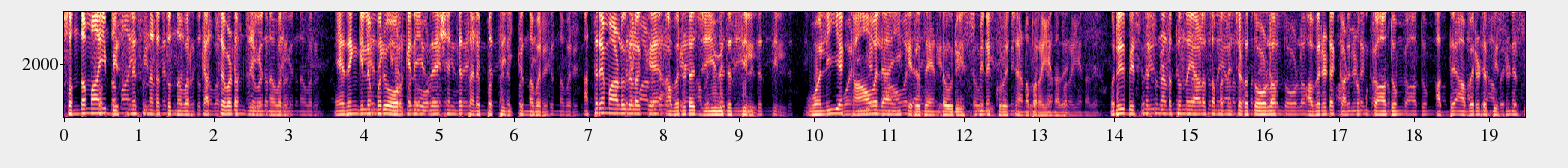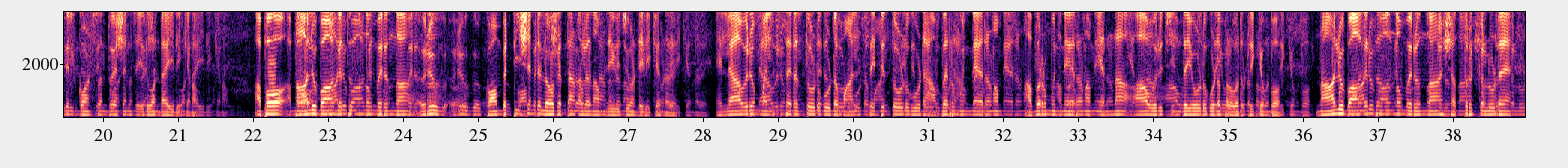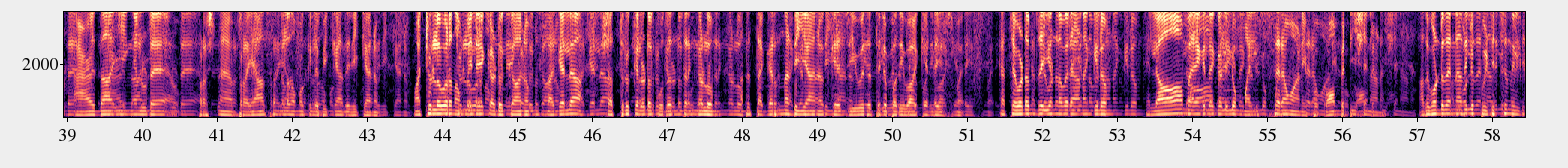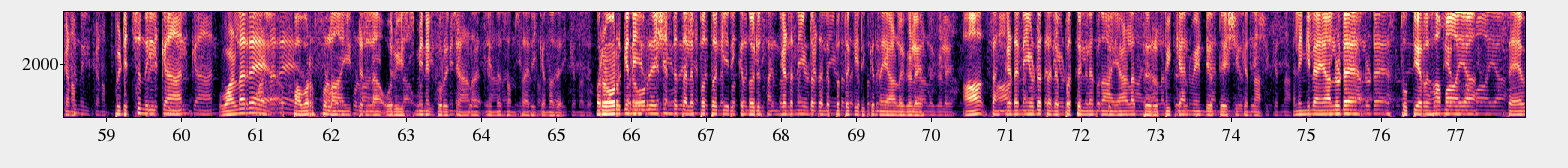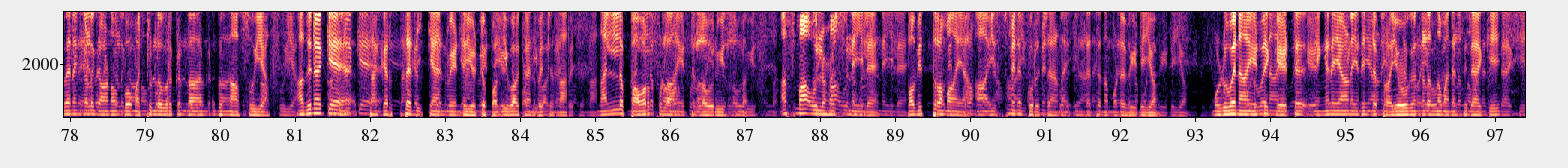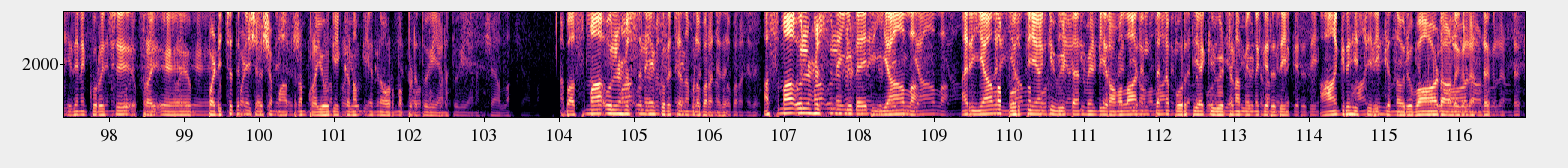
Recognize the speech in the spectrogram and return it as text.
സ്വന്തമായി ബിസിനസ് നടത്തുന്നവർ കച്ചവടം ചെയ്യുന്നവർ ഏതെങ്കിലും ഒരു ഓർഗനൈസേഷന്റെ തലപ്പത്തിരിക്കുന്നവർ അത്തരം ആളുകളൊക്കെ അവരുടെ ജീവിതത്തിൽ വലിയ കാവലായി കരുതേണ്ട ഒരു ഇസ്മിനെ കുറിച്ചാണ് പറയുന്നത്. ഒരു ബിസിനസ് നടത്തുന്നയാളെ സംബന്ധിച്ചിടത്തോളം അവരുടെ കണ്ണും കാതും അവരുടെ ബിസിനസ്സിൽ കോൺസെൻട്രേഷൻ ചെയ്തുകൊണ്ടായിരിക്കണം. അപ്പോ നാലു ഭാഗത്തു നിന്നും വരുന്ന ഒരു കോമ്പറ്റീഷന്റെ ലോകത്താണല്ലോ നാം ജീവിച്ചുകൊണ്ടിരിക്കുന്നത്. എല്ലാവരും മത്സരത്തോടുകൂടെ മാത്സര്യത്തോടുകൂടെ അവർ മുന്നേറണം അവർ മുന്നേറണം എന്ന ആ ഒരു ചിന്തയോടുകൂടെ പ്രവർത്തിക്കുമ്പോൾ നാലു ഭാഗത്തു നിന്നും വരുന്ന ശത്രുക്കളുടെ ആഴ്തായിങ്ങളുടെ പ്രശ്ന പ്രയാസങ്ങൾ നമുക്ക് ലഭിക്കാതിരിക്കാനും മറ്റുള്ളവർ നമ്മിലേക്ക് അടുക്കാനും സകല ശത്രുക്കളുടെ കുതന്ത്രങ്ങളും അത് തകർന്നടിയാനൊക്കെ ജീവിതത്തിൽ പതിവാക്കേണ്ട ഇസ്മ കച്ചവടം ചെയ്യുന്നവരാണെങ്കിലും എല്ലാ മേഖലകളിലും മത്സരമാണ് ഇപ്പൊ കോമ്പറ്റീഷൻ ആണ്. അതുകൊണ്ട് തന്നെ അതിൽ പിടിച്ചു നിൽക്കണം. പിടിച്ചു നിൽക്കാൻ വളരെ പവർഫുൾ ആയിട്ടുള്ള ഒരു ഇസ്മിനെ കുറിച്ചാണ് ഇന്ന് സംസാരിക്കുന്നത്. ഒരു ഓർഗനൈസേഷന്റെ തലപ്പത്തൊക്കെ ഇരിക്കുന്ന ഒരു സംഘടനയുടെ തലപ്പത്തൊക്കെ ഇരിക്കുന്ന ആളുകൾ ആ സംഘടനയുടെ തലപ്പത്തിൽ നിന്ന് അയാളെ തെറിപ്പിക്കാൻ വേണ്ടി ഉദ്ദേശിക്കുന്ന അല്ലെങ്കിൽ അയാളുടെ സ്തുത്യർഹമായ സേവനങ്ങൾ കാണുമ്പോൾ മറ്റുള്ളവർക്ക് ഉണ്ടാകുന്ന അസൂയ. അതിനൊക്കെ തകർത്തടിക്കാൻ വേണ്ടിയിട്ട് പതിവാക്കാൻ പറ്റുന്ന നല്ല പവർഫുൾ ആയിട്ടുള്ള ഒരു ഇസ്മ. അസ്മാ ഉൽ ഹുസ്നയിലെ പവിത്രമായ ആ ഇസ്മിനെ കുറിച്ചാണ് ഇന്നത്തെ നമ്മുടെ വീഡിയോ. മുഴുവനായിട്ട് കേട്ട് എങ്ങനെയാണ് ഇതിന്റെ പ്രയോഗങ്ങളെന്ന് മനസ്സിലാക്കി ഇതിനെക്കുറിച്ച് പഠിച്ചതിന് ശേഷം മാത്രം പ്രയോഗിക്കണം എന്ന് ഓർമ്മപ്പെടുത്തുകയാണ്. അപ്പൊ അസ്മാ ഉൽ ഹുസ്നയെ കുറിച്ച് നമ്മൾ പറഞ്ഞത്. അസ്മാ ഉൽ ഹുസ്നയുടെ റിയാള. ആ റിയാള പൂർത്തിയാക്കി വീട്ടാൻ വേണ്ടി റമലാനിൽ തന്നെ പൂർത്തിയാക്കി വീട്ടണം എന്ന് കരുതി ആഗ്രഹിച്ചിരിക്കുന്ന ഒരുപാട് ആളുകളുണ്ട്.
